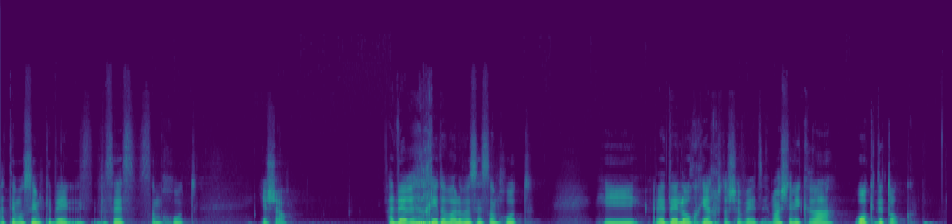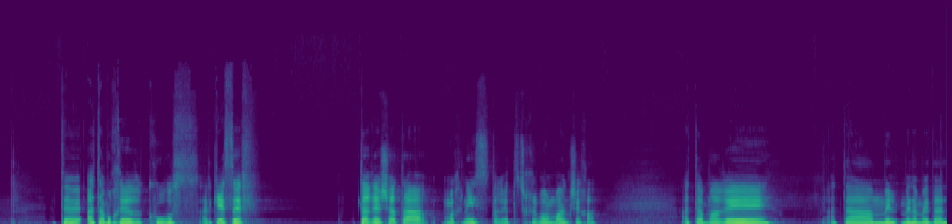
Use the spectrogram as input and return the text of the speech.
אתם עושים כדי לבסס סמכות ישר? הדרך הכי טובה לבסס סמכות היא על ידי להוכיח שאתה שווה את זה, מה שנקרא walk the talk. אתה, אתה מוכר קורס על כסף? תראה שאתה מכניס, תראה את החשבון בנק שלך. אתה מראה אתה מלמד על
